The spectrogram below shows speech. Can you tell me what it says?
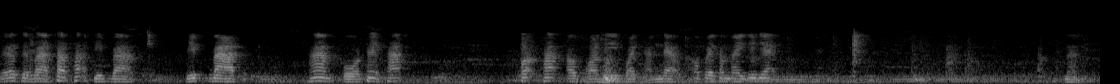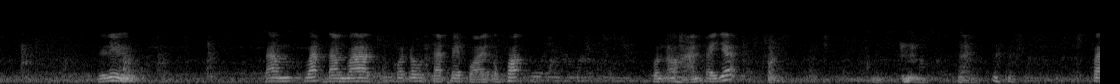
แล้วแต่บาตรถ้าพระปิดบาตรปิดบาตรห้ามโกรธให้พระ เพราะพระเอาพอดีพอฉันแล้ว เอาไปทำไมเยอะแยะนั่นทีนี้ตามวัดตามวาคนเอาสัตว์ไปปล่อยก็เพราะ คนเอาอาหารไปเยอะพระ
